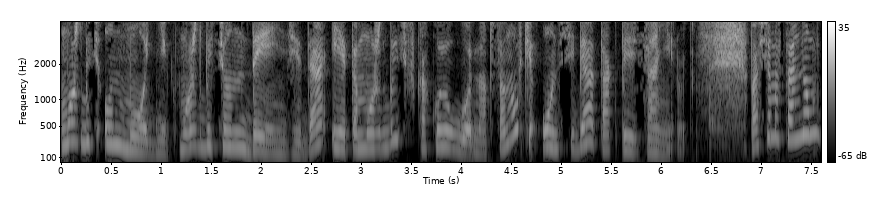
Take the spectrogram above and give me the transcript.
Может быть, он модник, может быть, он денди, да, и это может быть в какой угодно обстановке, он себя так позиционирует. Во всем остальном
